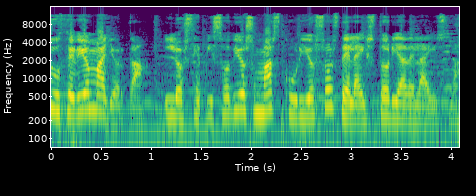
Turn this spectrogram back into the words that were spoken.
Sucedió en Mallorca, los episodios más curiosos de la historia de la isla.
